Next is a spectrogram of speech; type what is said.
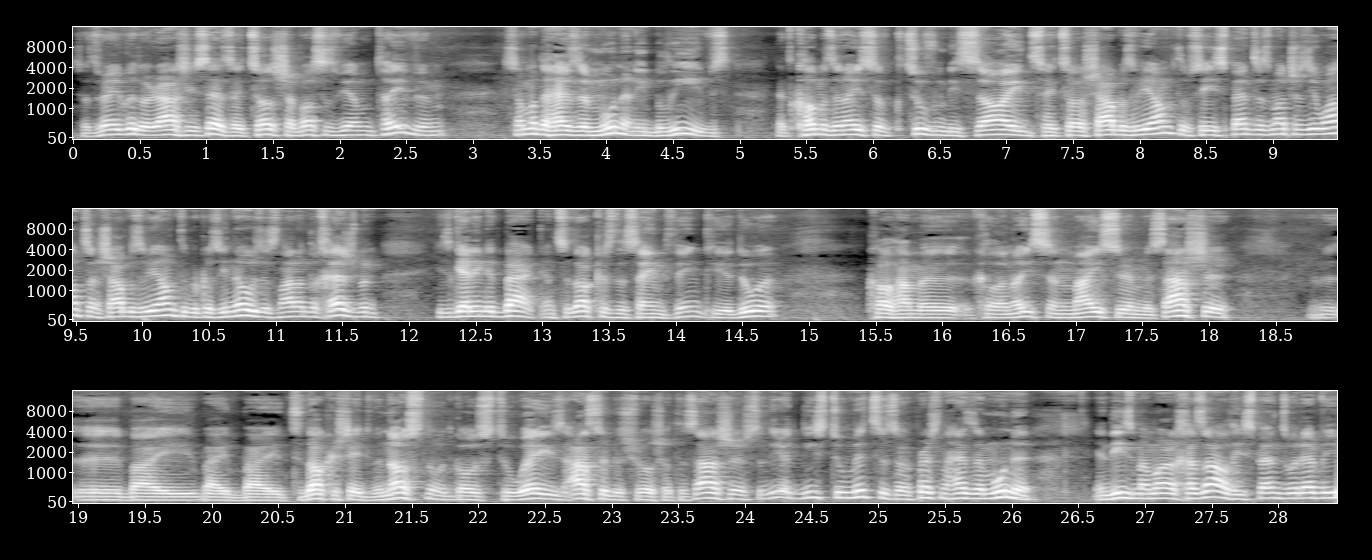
So it's very good what Rashi says. Meitzos Shabbos V'yam Tovim. Someone that has a moon and he believes that comes in Eisov Ktsuvim besides Meitzos Shabbos V'yam so he spends as much as he wants on Shabbos V'yam because he knows it's not on the Cheshbon. He's getting it back. And Tzedakah is the same thing. Kiyadua Kol Ham Kol Anais and Meiser Mesasher uh, by by by tzedakah state v'nosnu. It goes two ways. Aser b'shvil shatas asher. So these two mitzvahs. If a person has a munah in these mamar chazal, he spends whatever he,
